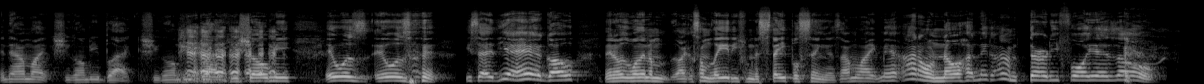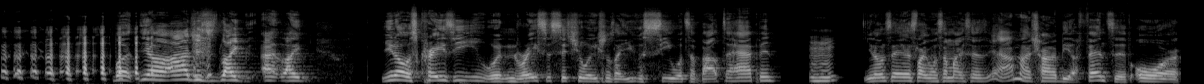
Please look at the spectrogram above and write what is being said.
And then I'm like, she gonna be black. She gonna be black. he showed me. It was it was. he said, yeah, here you go. And it was one of them like some lady from the Staple Singers. I'm like, man, I don't know her, nigga. I'm 34 years old. but you know, I just like I like. You know, it's crazy when racist situations like you can see what's about to happen. Mhm. You know what I'm saying? It's like when somebody says, "Yeah, I'm not trying to be offensive," or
